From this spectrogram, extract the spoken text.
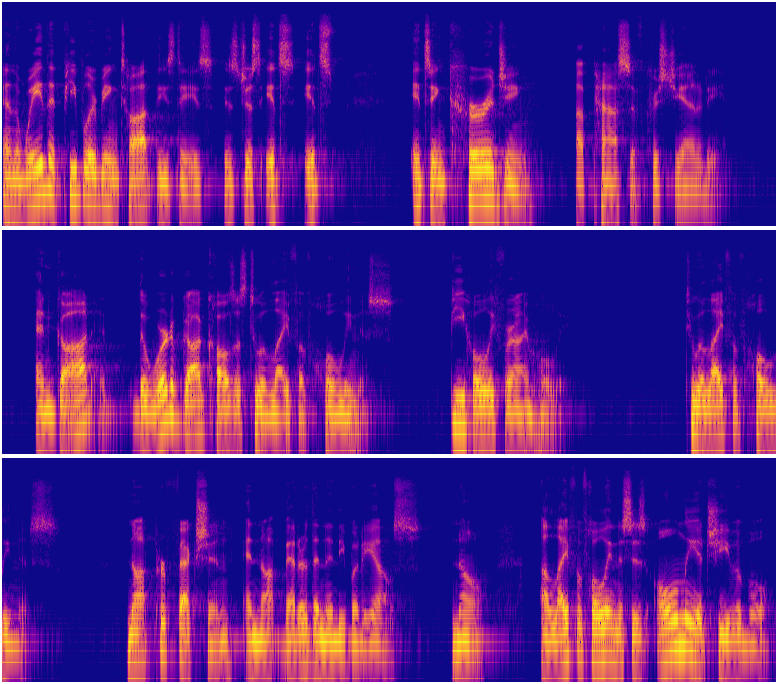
And the way that people are being taught these days is just it's it's it's encouraging a passive Christianity. And God, the word of God calls us to a life of holiness. Be holy for I am holy. To a life of holiness. Not perfection and not better than anybody else. No, a life of holiness is only achievable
